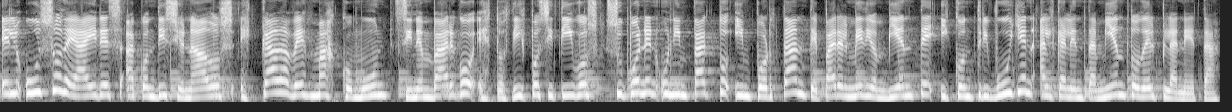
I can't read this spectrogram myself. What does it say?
El uso de aires acondicionados es cada vez más común, sin embargo, estos dispositivos suponen un impacto importante para el medio ambiente y contribuyen al calentamiento del planeta.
